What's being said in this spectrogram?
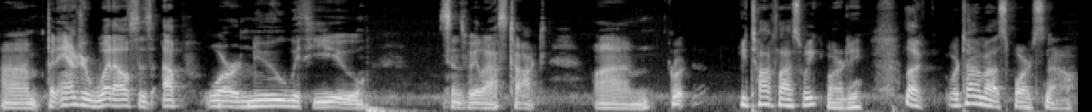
Um, but Andrew, what else is up or new with you since we last talked? Um, we talked last week, Marty. Look, we're talking about sports now.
